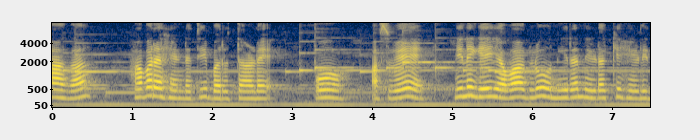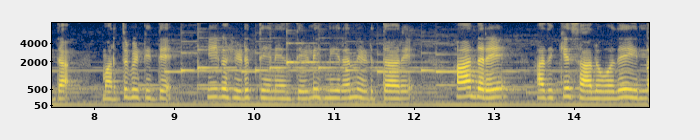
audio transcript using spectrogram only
ಆಗ ಅವರ ಹೆಂಡತಿ ಬರುತ್ತಾಳೆ. ಓ ಹಸುವೆ ನಿನಗೆ ಯಾವಾಗಲೂ ನೀರನ್ನು ಇಡಕ್ಕೆ ಹೇಳಿದ್ದ. ಮರೆತು ಬಿಟ್ಟಿದ್ದೆ ಈಗ ಇಡುತ್ತೇನೆ ಅಂತೇಳಿ ನೀರನ್ನು ಇಡುತ್ತಾರೆ. ಆದರೆ ಅದಕ್ಕೆ ಸಾಲುವುದೇ ಇಲ್ಲ.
